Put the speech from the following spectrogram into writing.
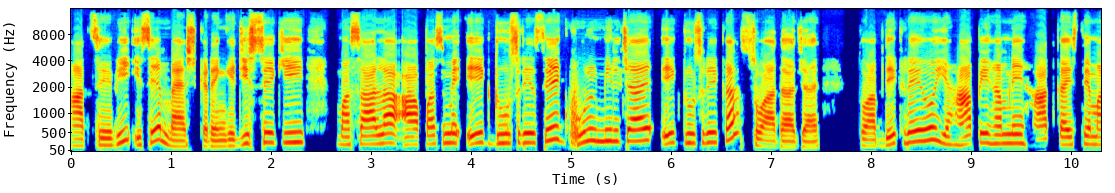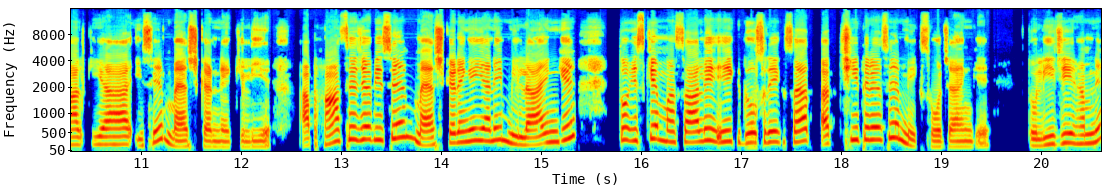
हाथ से भी इसे मैश करेंगे, जिससे कि मसाला आपस में एक दूसरे से घुल मिल जाए, एक दूसरे का स्वाद आ जाए। तो आप देख रहे हो, यहाँ पे हमने हाथ का इस्तेमाल किया है इसे मैश करने के लिए। आप हाथ से जब इसे मैश करेंगे यानी मिलाएँगे तो इसके मसाले एक दूसरे के साथ अच्छी तरह से मिक्स हो जाएँगे। तो लीजिए हमने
